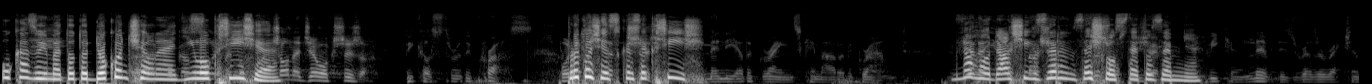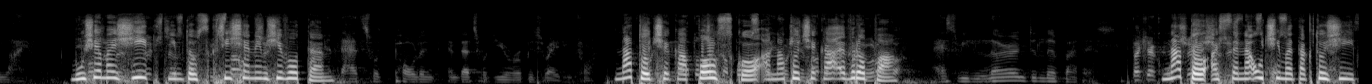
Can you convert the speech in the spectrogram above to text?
Ukazujme toto dokončené dílo kříže, protože skrze kříž mnoho dalších zrn zešlo z této země. Můžeme žít tímto vzkříšeným životem. Na to čeká Polsko a na to čeká Evropa. Na to, až se naučíme takto žít.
